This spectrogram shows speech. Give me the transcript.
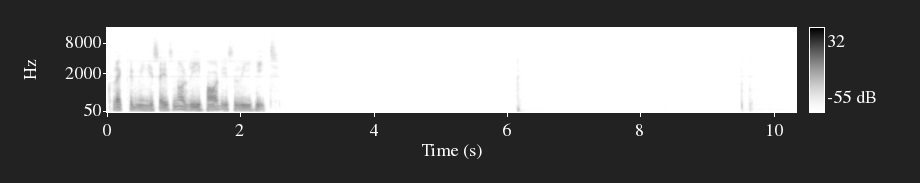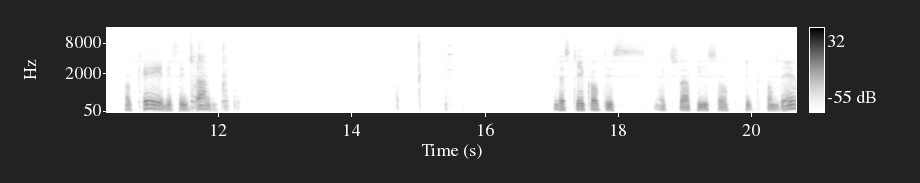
corrected me. He said it's not rehot it's reheat. Okay this is done let's take off this extra piece of sheet from there.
